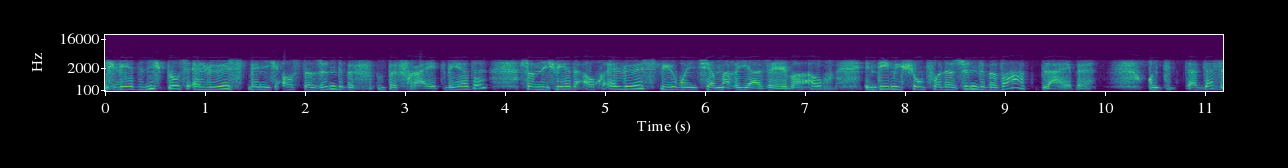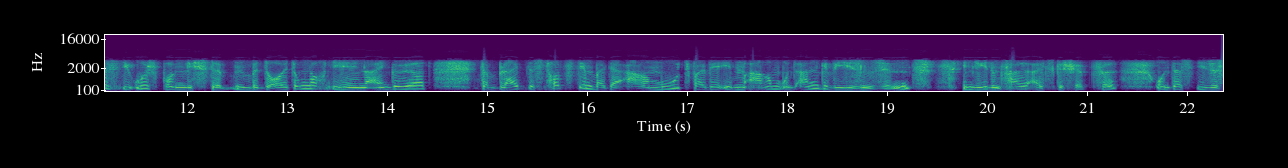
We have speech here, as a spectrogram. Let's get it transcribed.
Ich ja. werde nicht bloß erlöst, wenn ich aus der Sünde befreit werde, sondern ich werde auch erlöst, wie übrigens ja Maria selber auch, indem ich schon vor der Sünde bewahrt bleibe. Und das ist die ursprünglichste Bedeutung noch, die hier hineingehört. Dann bleibt es trotzdem bei der Armut, weil wir eben arm und angewiesen sind, in jedem Fall als Geschöpfe. Und dass dieses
